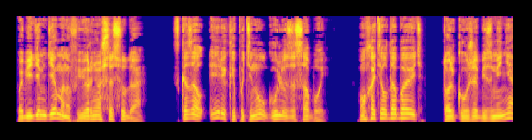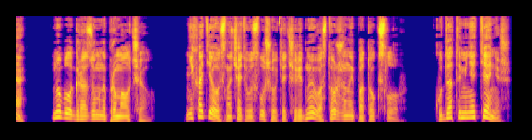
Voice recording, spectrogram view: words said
Победим демонов и вернешься сюда, сказал Эрик и потянул Гулю за собой. Он хотел добавить «только уже без меня», но благоразумно промолчал. Не хотелось начать выслушивать очередной восторженный поток слов. «Куда ты меня тянешь?»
